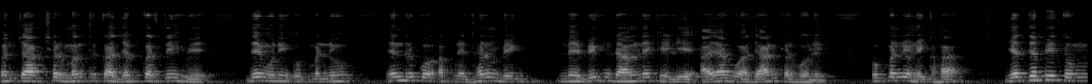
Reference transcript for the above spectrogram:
पंचाक्षर मंत्र का जप करते हुए देवमुनि उपमन्यु, इंद्र को अपने धर्म में विघ्न डालने के लिए आया हुआ जानकर बोले, उपमन्यु ने कहा, यद्यपि तुम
